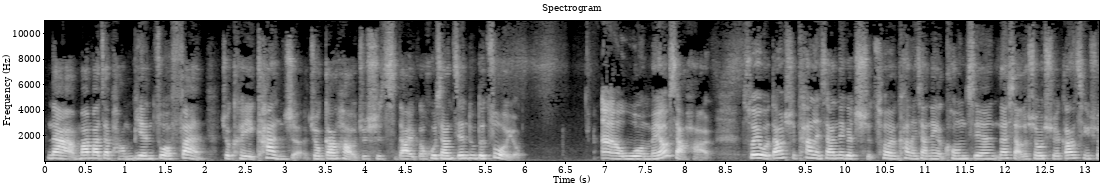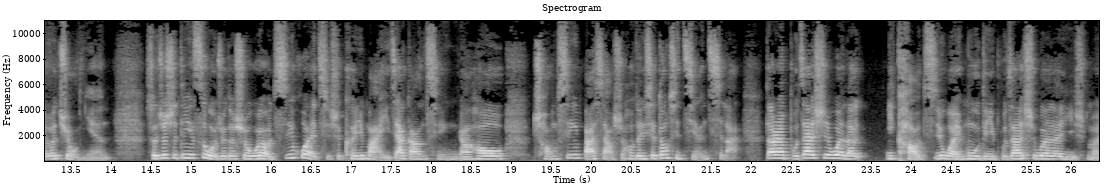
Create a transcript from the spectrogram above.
那妈妈在旁边做饭就可以看着，就刚好就是起到一个互相监督的作用。那我没有小孩儿。所以我当时看了一下那个尺寸，看了一下那个空间。那小的时候学钢琴学了九年，所以这是第一次，我觉得说我有机会，其实可以买一架钢琴，然后重新把小时候的一些东西捡起来。当然，不再是为了以考级为目的，不再是为了以什么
